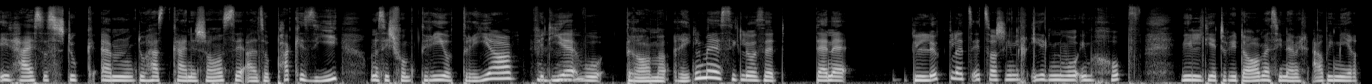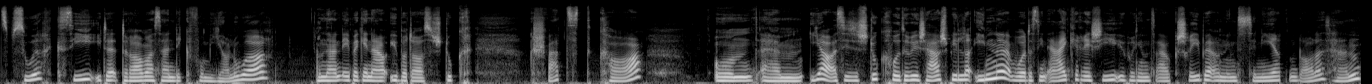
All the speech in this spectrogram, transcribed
heisst das Stück ähm, «Du hast keine Chance, also packe sie». Und es ist vom Trio Tria. Für die, Mhm. die Drama regelmäßig hören, denen glückelt jetzt wahrscheinlich irgendwo im Kopf, weil die drei Damen sind nämlich auch bei mir zu Besuch gewesen in der Dramasendung vom Januar und haben eben genau über das Stück geschwätzt. Und ähm, ja, es ist ein Stück, wo drei SchauspielerInnen, die das in eigener Regie übrigens auch geschrieben und inszeniert und alles haben,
